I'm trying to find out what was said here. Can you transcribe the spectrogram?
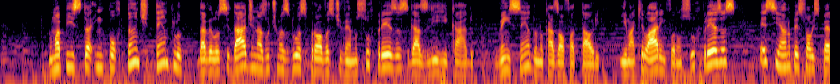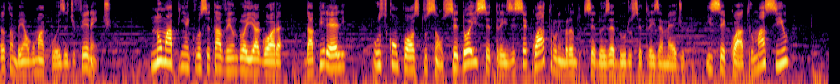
Numa pista importante, templo da velocidade, nas últimas duas provas tivemos surpresas, Gasly e Ricardo vencendo no caso AlphaTauri e McLaren foram surpresas. Esse ano o pessoal espera também alguma coisa diferente. No mapinha que você está vendo aí agora da Pirelli, os compostos são C2, C3 e C4, lembrando que C2 é duro, C3 é médio e C4 macio.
